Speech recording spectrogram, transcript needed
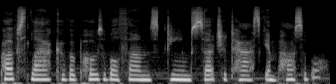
Puff's lack of opposable thumbs deemed such a task impossible.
